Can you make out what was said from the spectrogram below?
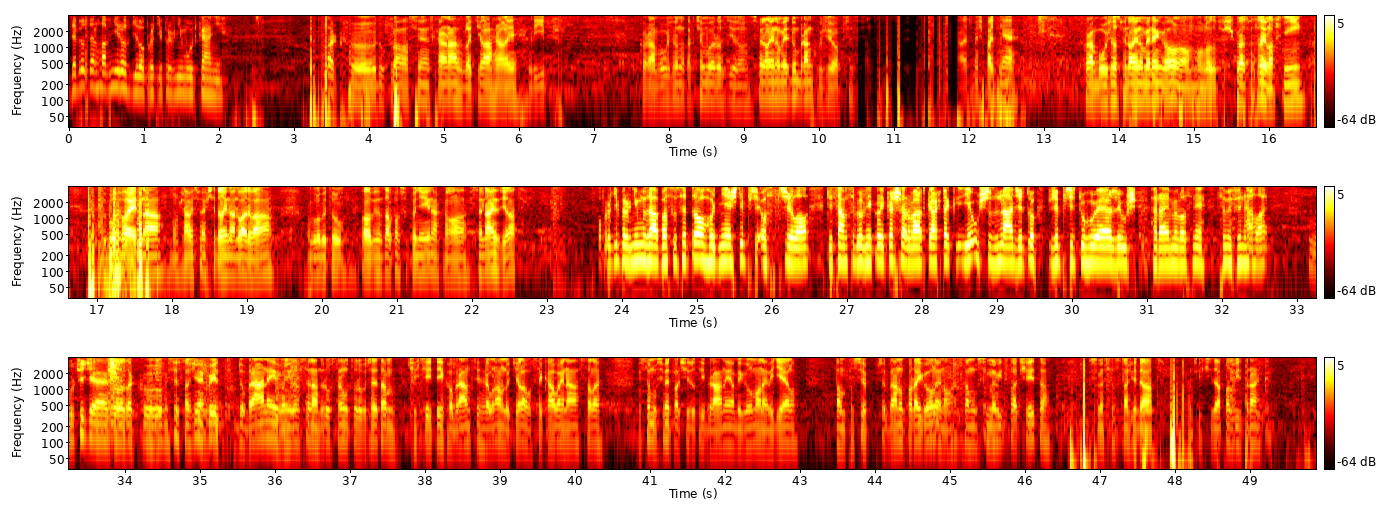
Kde byl ten hlavní rozdíl oproti prvnímu utkání? Tak eh, Dukla vlastně dneska na nás vletěla, hrali líp. Akorát bohužel, no tak v čem byl rozdíl? No, jsme dali jenom jednu branku, že jo, přes šance jsme si. Hráli jsme špatně, akorát bohužel jsme dali jenom jeden gol, no. Mohlo to, škoda jsme se dali vlastní, to bylo 2-1, možná bychom ještě dali na 2-2 a bylo by to, vypadal by ten zápas úplně jinak, no, ale se nedá nic dělat. Oproti prvnímu zápasu se to hodně ještě přiostřilo. Ty sám si byl v několika šarvátkách, tak je už znát, že to že přituhuje a že už hrajeme vlastně semifinále. Určitě, jako, tak uh, my se snažíme chodit do brány, oni zase na druhou stranu to dobře tam čistějí jejich obránci, hrajou nám do těla, osekávají nás, ale my se musíme tlačit do té brány, aby golman neviděl. Tam prostě před bránou padají góly, no. Se musíme víc tlačit a musíme se snažit dát příští zápas víc branek.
